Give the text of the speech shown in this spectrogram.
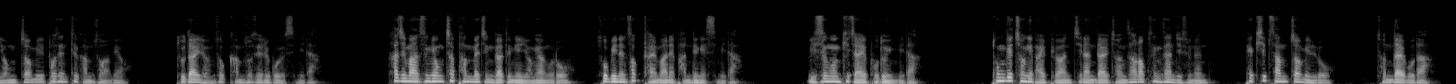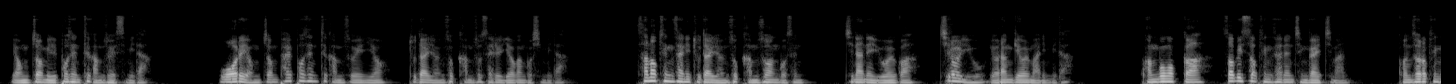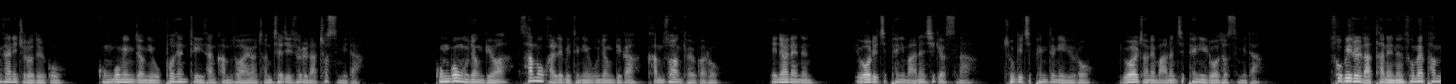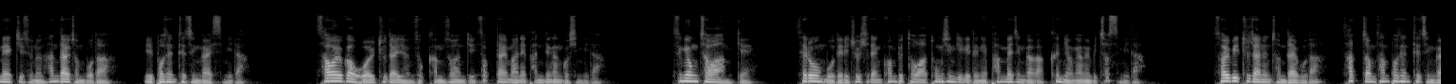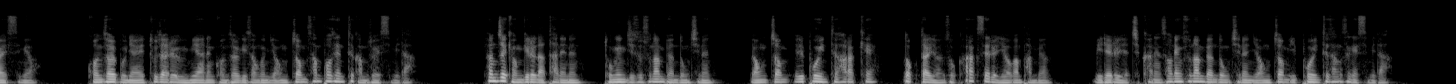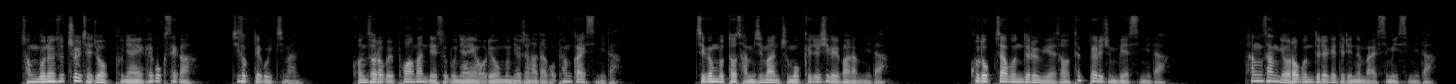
0.1% 감소하며 두 달 연속 감소세를 보였습니다. 하지만 승용차 판매 증가 등의 영향으로 소비는 석 달 만에 반등했습니다. 이승훈 기자의 보도입니다. 통계청이 발표한 지난달 전 산업 생산지수는 113.1로 전달보다 0.1% 감소했습니다. 5월에 0.8% 감소에 이어 두 달 연속 감소세를 이어간 것입니다. 산업 생산이 두 달 연속 감소한 것은 지난해 6월과 7월 이후 11개월 만입니다. 광공업과 서비스업 생산은 증가했지만 건설업 생산이 줄어들고 공공행정이 5% 이상 감소하여 전체 지수를 낮췄습니다. 공공운영비와 사무관리비 등의 운영비가 감소한 결과로 예년에는 6월이 집행이 많은 시기였으나 조기 집행 등의 이유로 6월 전에 많은 집행이 이루어졌습니다. 소비를 나타내는 소매 판매액 지수는 한 달 전보다 1% 증가했습니다. 4월과 5월 두 달 연속 감소한 뒤 석 달 만에 반등한 것입니다. 승용차와 함께 새로운 모델이 출시된 컴퓨터와 통신기기 등의 판매 증가가 큰 영향을 미쳤습니다. 설비 투자는 전달보다 4.3% 증가했으며 건설 분야의 투자를 의미하는 건설기성은 0.3% 감소했습니다. 현재 경기를 나타내는 동행지수 순환 변동치는 0.1포인트 하락해 넉 달 연속 하락세를 이어간 반면 미래를 예측하는 선행 순환 변동치는 0.2포인트 상승했습니다. 정부는 수출 제조업 분야의 회복세가 지속되고 있지만 건설업을 포함한 내수 분야의 어려움은 여전하다고 평가했습니다. 지금부터 잠시만 주목해 주시길 바랍니다. 구독자분들을 위해서 특별히 준비했습니다. 항상 여러분들에게 드리는 말씀이 있습니다.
